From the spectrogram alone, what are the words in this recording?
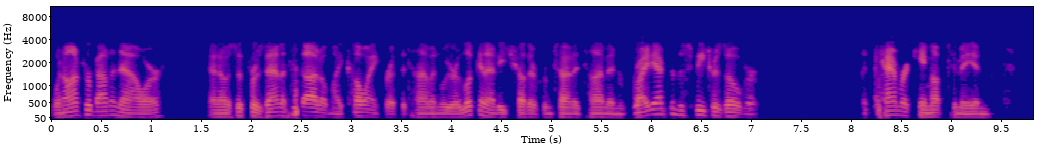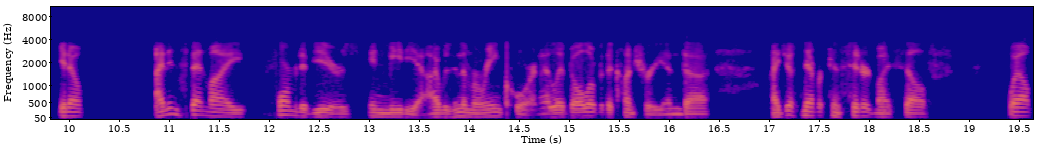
Went on for about an hour, and I was with Rosanna Scotto, my co-anchor at the time, and we were looking at each other from time to time. And right after the speech was over, a camera came up to me, and you know, I didn't spend my formative years in media. I was in the Marine Corps, and I lived all over the country, and uh, I just never considered myself. Well,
